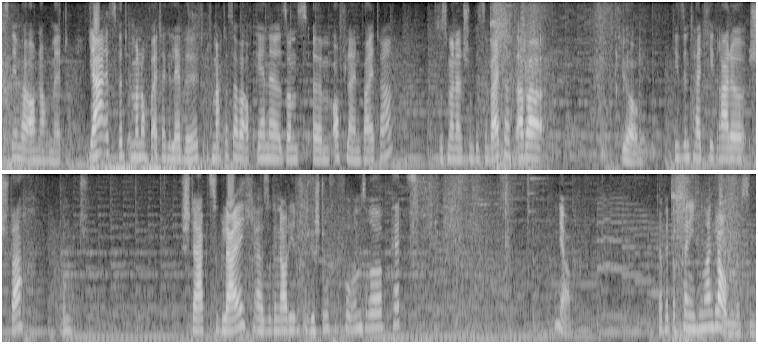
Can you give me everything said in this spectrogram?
Das nehmen wir auch noch mit. Ja, es wird immer noch weiter gelevelt. Ich mache das aber auch gerne sonst ähm, offline weiter. Dass man dann schon ein bisschen weiter ist. Aber ja, die sind halt hier gerade schwach und stark zugleich. Also genau die richtige Stufe für unsere Pets. Ja. Da wird das Kaninchen dran glauben müssen.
